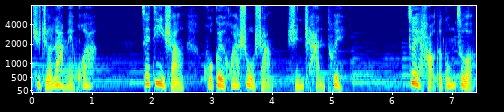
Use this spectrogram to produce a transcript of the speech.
去折腊梅花，在地上或桂花树上寻蝉蜕。最好的工作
